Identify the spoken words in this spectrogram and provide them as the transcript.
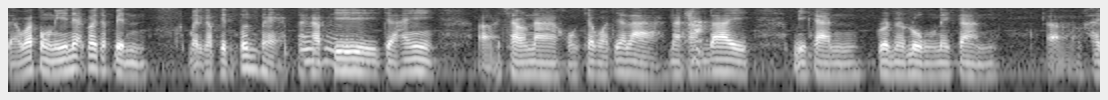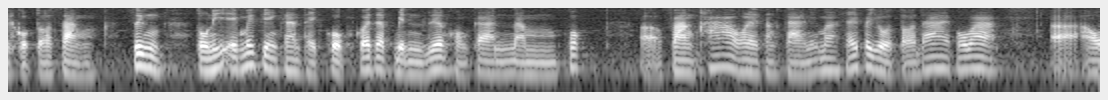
แต่ว่าตรงนี้เนี่ยก็จะเป็นเหมือนกับเป็นต้นแบบนะครับอือฮึที่จะให้เอ่อชาวนาของจังหวัดยะลานะครับค่ะได้มีการรณรงค์ในการเอ่อไถกบต่อสั่ง ซึ่งตรงนี้เองไม่เพียงการไถกบก็จะเป็นเรื่องของการนำพวกเเอ่อฟางข้าวอะไรต่างๆนี่มาใช้ประโยชน์ต่อได้ เพราะว่า เอ่อเอา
